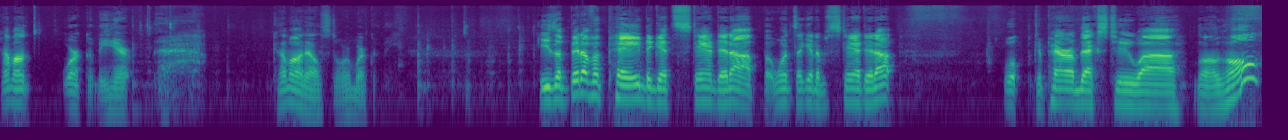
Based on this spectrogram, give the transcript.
Come on, work with me here. Come on, Hellstorm, work with me. He's a bit of a pain to get standing up, but once I get him standing up, we'll compare him next to uh, Long.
